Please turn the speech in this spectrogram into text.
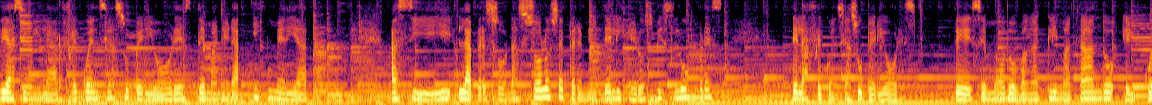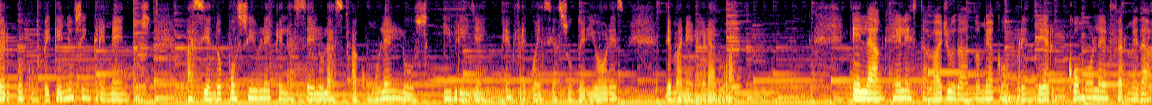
de asimilar frecuencias superiores de manera inmediata. Así, la persona solo se permite ligeros vislumbres de las frecuencias superiores. De ese modo van aclimatando el cuerpo con pequeños incrementos, haciendo posible que las células acumulen luz y brillen en frecuencias superiores de manera gradual. El ángel estaba ayudándome a comprender cómo la enfermedad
